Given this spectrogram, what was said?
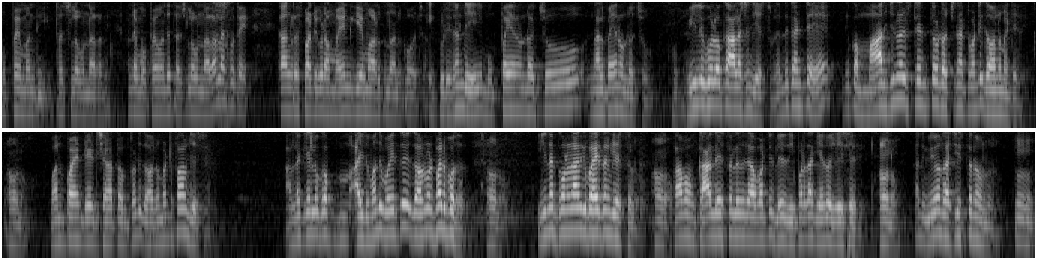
ముప్పై మంది టచ్లో ఉన్నారని. అంటే ముప్పై మంది టచ్లో ఉన్నారా? లేకపోతే కాంగ్రెస్ పార్టీ కూడా మైండ్ గేమ్ ఆడుతుంది అనుకోవచ్చు. ఇప్పుడు వినండి ముప్పై అని ఉండొచ్చు నలభై అని ఉండొచ్చు. వీళ్ళు కూడా ఒక ఆలోచన చేస్తున్నారు. ఎందుకంటే ఇది ఒక మార్జినల్ స్ట్రెంత్ తోటి వచ్చినటువంటి గవర్నమెంట్ ఇది. అవును. వన్ పాయింట్ ఎయిట్ శాతంతో గవర్నమెంట్ ఫామ్ చేసింది. అందుకెళ్ళి ఒక ఐదు మంది పోయితే గవర్నమెంట్ పడిపోతుంది. అవును. ఈయన కొనడానికి ప్రయత్నం చేస్తాడు. అవును. పాపం కాళ్ళు వేస్తలేదు కాబట్టి లేదు ఇప్పటిదాకా ఏదో చేసేది. అవును. కానీ వ్యూహం రచిస్తూనే ఉన్నారు.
